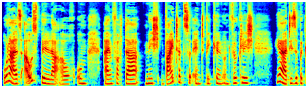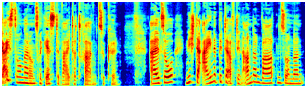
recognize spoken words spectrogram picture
oder als Ausbilder auch, um einfach da mich weiterzuentwickeln und wirklich ja, diese Begeisterung an unsere Gäste weitertragen zu können. Also nicht der eine bitte auf den anderen warten, sondern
